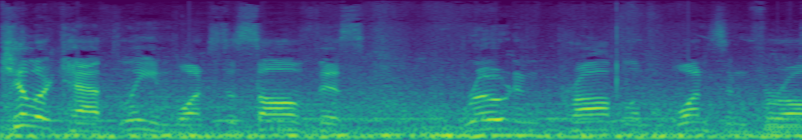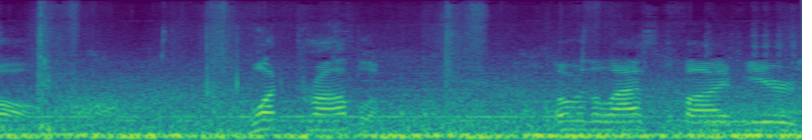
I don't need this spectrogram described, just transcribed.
Killer Kathleen wants to solve this rodent problem once and for all. What problem? Over the last five years,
